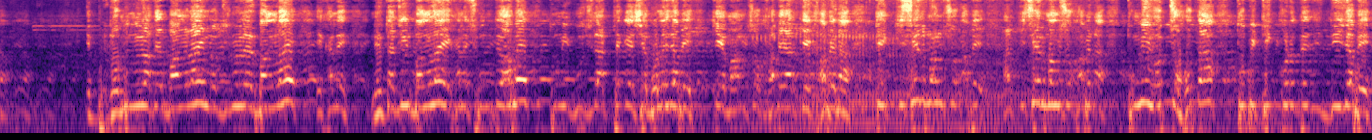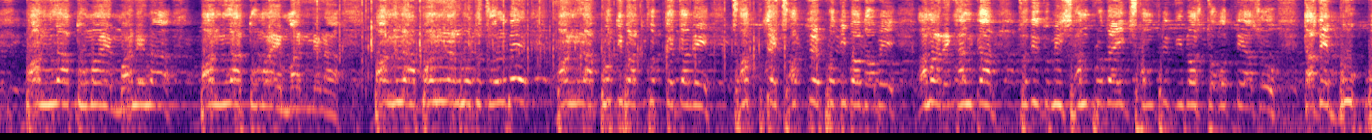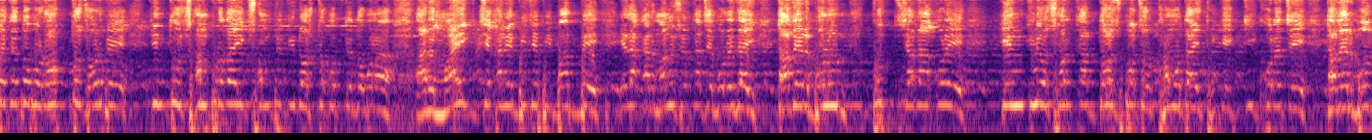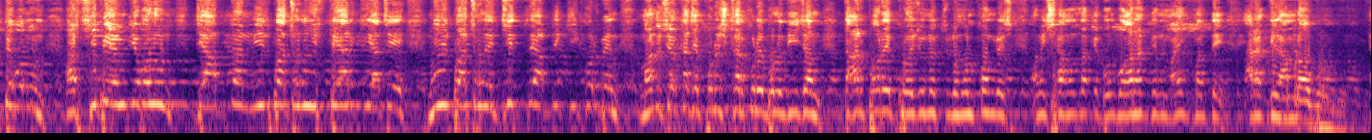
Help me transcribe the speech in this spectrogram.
রবীন্দ্রনাথের বাংলায়, নজরুলের বাংলায়, এখানে নেতাজির বাংলায় এখানে শুনতে হবে। তুমি গুজরাট থেকে এসে বলে যাবে কে মাংস খাবে আর কে খাবে না, কে কিসের মাংস খাবে আর কিসের মাংস খাবে না। তুমি হচ্ছে হোতা, তুমি ঠিক করে দিয়ে- যাবে। বাংলা তোমায় মানে না, বাংলা তোমায় মানবে না। বাংলা বাংলার মতো চলবে, বাংলা প্রতিবাদ করতে জানে, ছত্রে ছত্রে প্রতিবাদ হবে। আমার এখানকার যদি তুমি সাম্প্রদায়িক সম্প্রীতি নষ্ট করতে আসো, তাতে বুক পেতে দেবো, রক্ত ঝরবে। কিন্তু সাম্প্রদায়িক সম্প্রীতি নষ্ট করতে দেবো না। আর মাইক যেখানে বিজেপি বাঁধবে, এলাকার মানুষের কাছে বলে যাই তাদের বলুন কুচ্ছা না করে কেন্দ্রীয় সরকার দশ বছর ক্ষমতায় থেকে কি করেছে, তাদের বলতে বলুন। আর সিপিএম কে বলুন যে, আপনার নির্বাচনী ইশতেহার কি আছে? নির্বাচনে জিতলে আপনি কি করবেন? মানুষের কাছে পরিষ্কার করে বলে দিয়ে যান। তারপরে প্রয়োজনে তৃণমূল কংগ্রেস, আমি শ্যামলদাকে বলব আর একদিন মাইক বাঁধতে আর একদিন আমরাও বলব।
